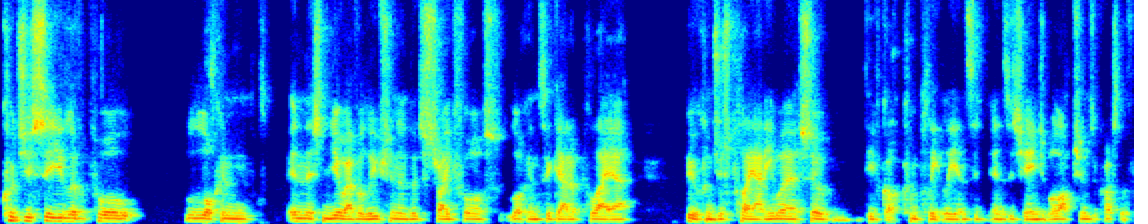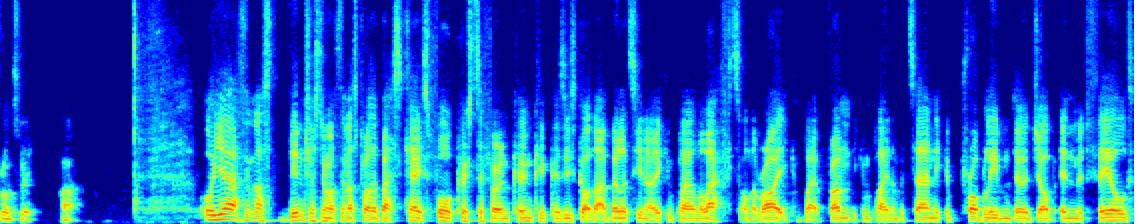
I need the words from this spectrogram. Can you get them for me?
could you see Liverpool looking in this new evolution of the strike force looking to get a player who can just play anywhere. So they've got completely inter- interchangeable options across the front three. Wow. Well, yeah, I think that's the interesting one. I think that's probably the best case for Christopher and Nkunku because he's got that ability. You know, he can play on the left, on the right, he can play up front, he can play number 10, he could probably even do a job in midfield.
